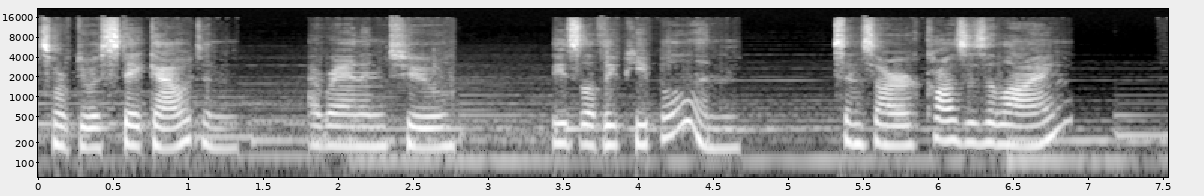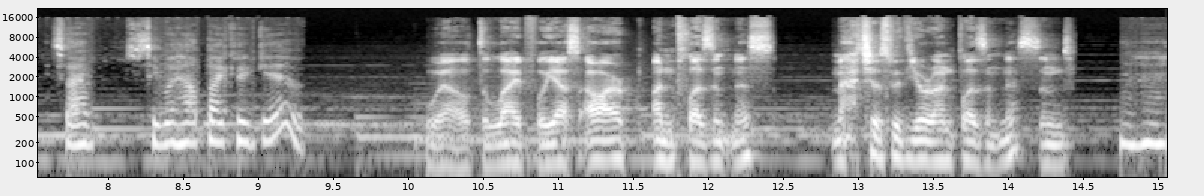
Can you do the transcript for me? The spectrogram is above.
sort of do a stakeout, and I ran into these lovely people, and since our causes align, so I see what help I could give. Well, delightful. Yes, our unpleasantness matches with your unpleasantness, and Mm-hmm.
